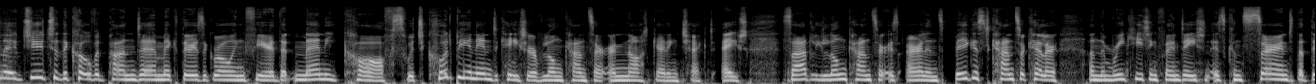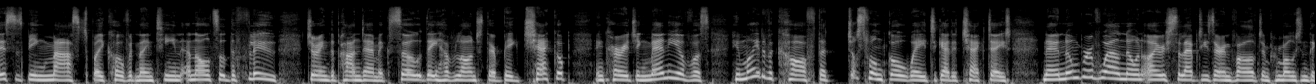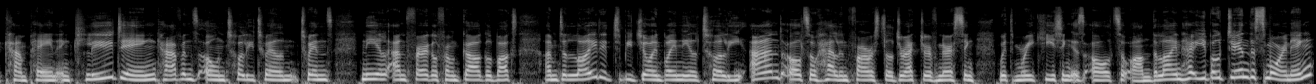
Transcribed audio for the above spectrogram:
Now, due to the COVID pandemic, there is a growing fear that many coughs, which could be an indicator of lung cancer, are not getting checked out. Sadly, lung cancer is Ireland's biggest cancer killer, and the Marie Keating Foundation is concerned that this is being masked by COVID 19 and also the flu during the pandemic. So they have launched their big checkup, encouraging many of us who might have a cough that just won't go away to get it checked out. Now, a number of well known Irish celebrities are involved in promoting the campaign, including Cavan's own Tully twin, twins. Neil and Fergal from Gogglebox. I'm delighted to be joined by Neil Tully and also Helen Forrestal, Director of Nursing with Marie Keating, is also on the line. How are you both doing this morning?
